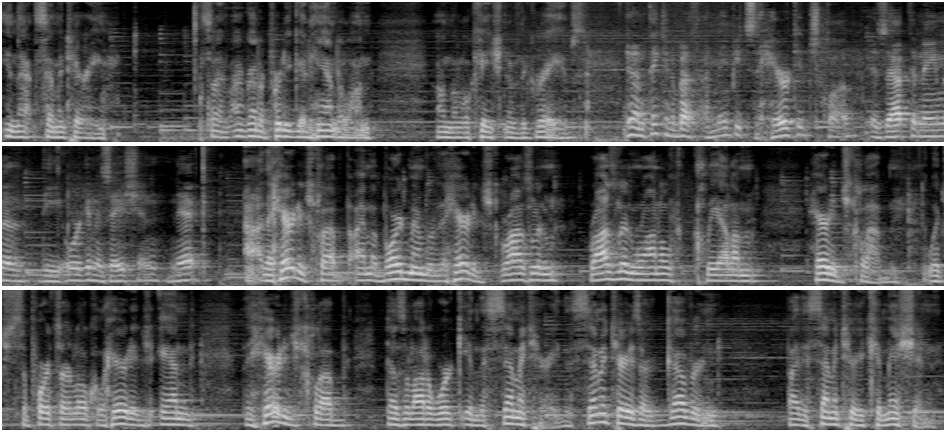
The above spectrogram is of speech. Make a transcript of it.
in that cemetery. So I've got a pretty good handle on, on the location of the graves. Yeah, I'm thinking about uh, maybe it's the Heritage Club. Is that the name of the organization, Nick? Uh, the Heritage Club. I'm a board member of the Heritage Roslyn Roslyn Ronald Cle Elum Heritage Club, which supports our local heritage. And the Heritage Club does a lot of work in the cemetery. The cemeteries are governed by the Cemetery Commission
